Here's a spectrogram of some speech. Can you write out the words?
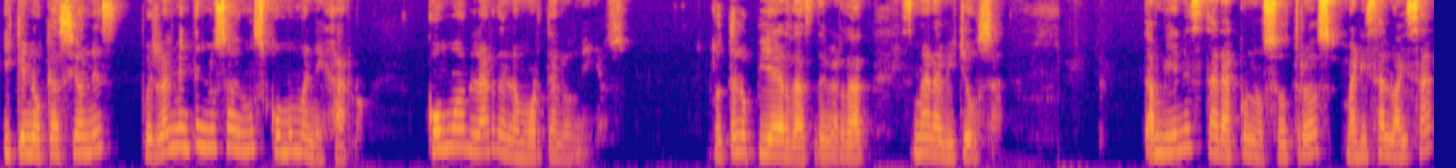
y que en ocasiones pues realmente no sabemos cómo manejarlo, cómo hablar de la muerte a los niños. No te lo pierdas, de verdad, es maravillosa. También estará con nosotros Marisa Loaiza,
